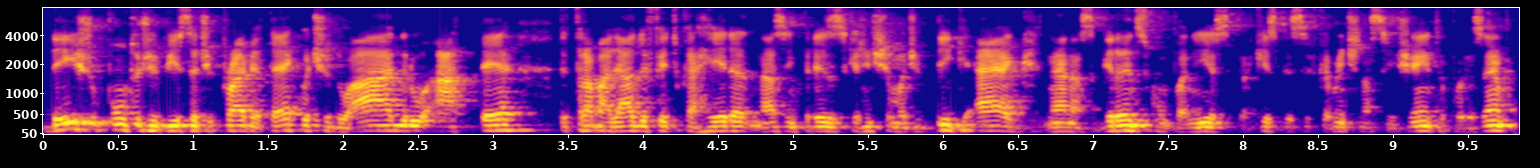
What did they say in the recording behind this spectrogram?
desde o ponto de vista de private equity do agro até ter trabalhado e feito carreira nas empresas que a gente chama de big ag, né, nas grandes companhias, aqui especificamente na Singenta, por exemplo,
